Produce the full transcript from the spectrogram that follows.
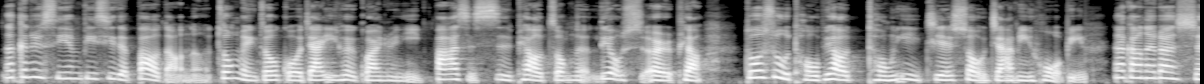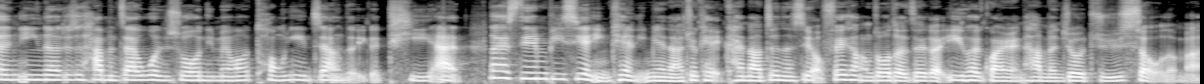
那根据 CNBC 的报道呢，中美洲国家议会官员以八十四票中的六十二票。多数投票同意接受加密货币。那刚那段声音呢，就是他们在问说，你们有没有同意这样的一个提案？那在 CNBC 的影片里面呢，就可以看到真的是有非常多的这个议会官员，他们就举手了嘛。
